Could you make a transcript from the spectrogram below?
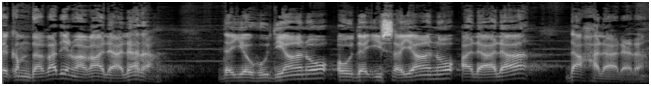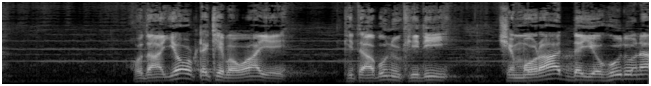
د کوم دغه دی نو هغه حلاله ده د یهودیانو او د عیسیانو حلاله دا حلاله ده خو دا یو ټکی به وایې کتابونو کې دي چې مراد د یهودو نه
